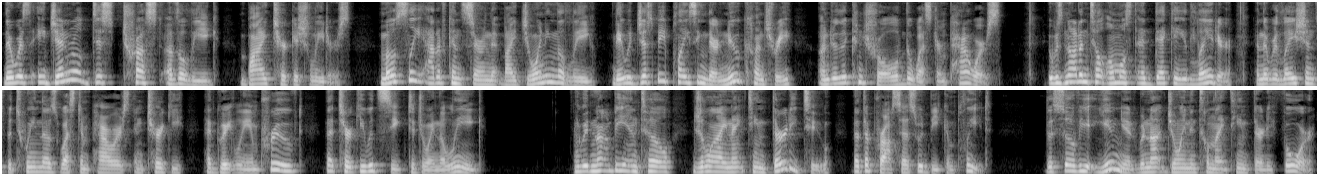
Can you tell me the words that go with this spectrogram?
there was a general distrust of the League by Turkish leaders, mostly out of concern that by joining the League, they would just be placing their new country under the control of the Western powers. It was not until almost a decade later, and the relations between those Western powers and Turkey had greatly improved, that Turkey would seek to join the League. It would not be until July 1932 that the process would be complete. The Soviet Union would not join until 1934,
